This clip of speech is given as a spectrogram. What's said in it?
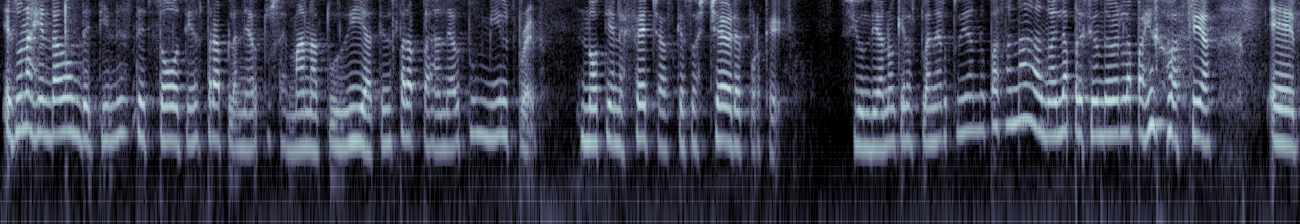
Es una agenda donde tienes de todo, tienes para planear tu semana, tu día, tienes para planear tu meal prep. No tiene fechas, que eso es chévere porque si un día no quieres planear tu día no pasa nada, no hay la presión de ver la página vacía. Eh,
